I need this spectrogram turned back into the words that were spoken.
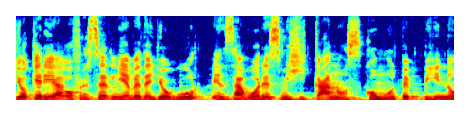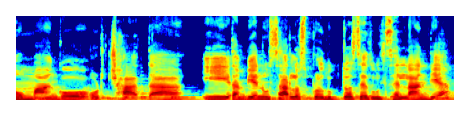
Yo quería ofrecer nieve de yogur en sabores mexicanos como pepino, mango, horchata y también usar los productos de Dulcelandia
